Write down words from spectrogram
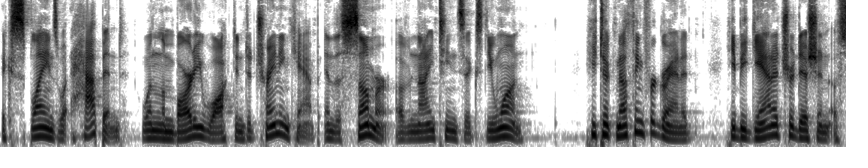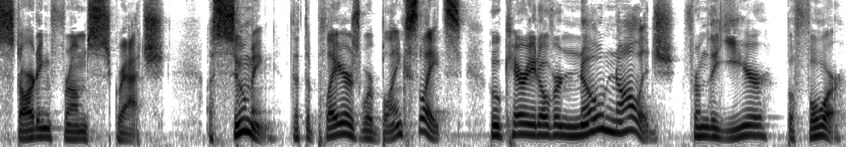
explains what happened when Lombardi walked into training camp in the summer of 1961. He took nothing for granted he began a tradition of starting from scratch, assuming that the players were blank slates who carried over no knowledge from the year before.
